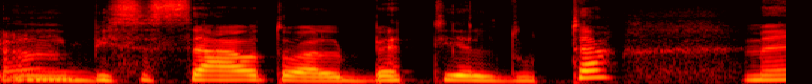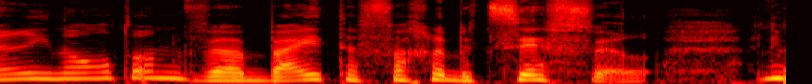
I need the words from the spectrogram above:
כן. ביססה אותו על בית ילדותה, מרי נורטון, והבית הפך לבית ספר. אני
